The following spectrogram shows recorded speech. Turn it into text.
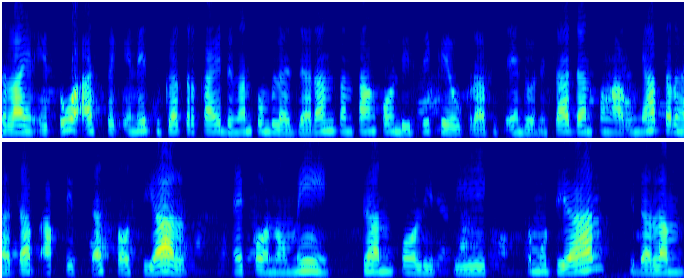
Selain itu, aspek ini juga terkait dengan pembelajaran tentang kondisi geografis Indonesia dan pengaruhnya terhadap aktivitas sosial, ekonomi, dan politik. Kemudian, di dalam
